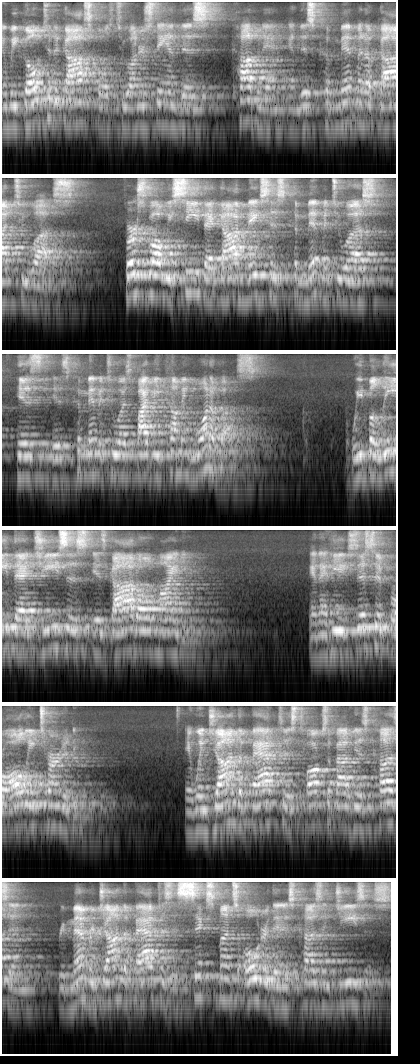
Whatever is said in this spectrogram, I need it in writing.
And we go to the Gospels to understand this covenant and this commitment of God to us. First of all, we see that God makes his commitment to us, his, his commitment to us by becoming one of us. We believe that Jesus is God Almighty and that he existed for all eternity. And when John the Baptist talks about his cousin, remember, John the Baptist is six months older than his cousin Jesus.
